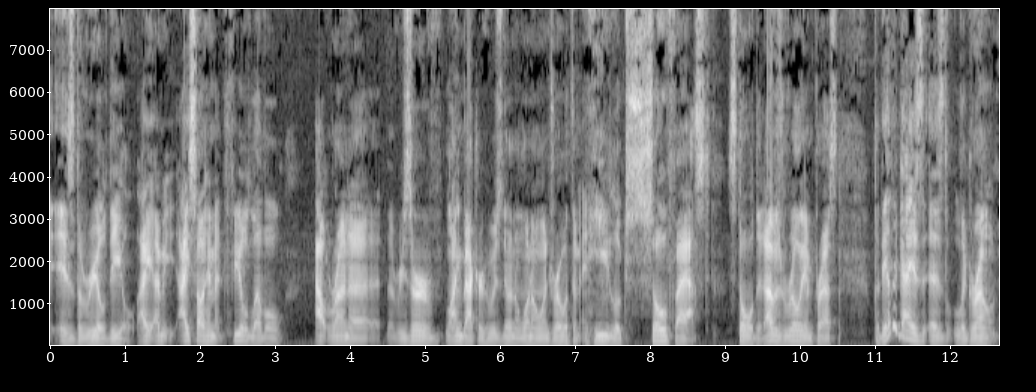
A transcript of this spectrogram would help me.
is the real deal. I, I mean, I saw him at field level outrun a, a reserve linebacker who was doing a one on one drill with him, and he looked so fast. Stoll did. I was really impressed. But the other guy is, is Legrone,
